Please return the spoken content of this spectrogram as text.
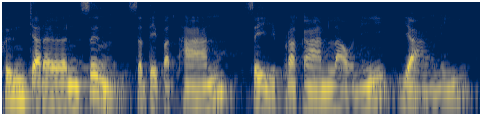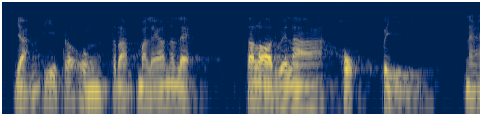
พึงเจริญซึ่งสติปัฏฐานสี่ประการเหล่านี้อย่างนี้อย่างที่พระองค์ตรัสมาแล้วนั่นแหละ ตลอดเวลาหกปีนะ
